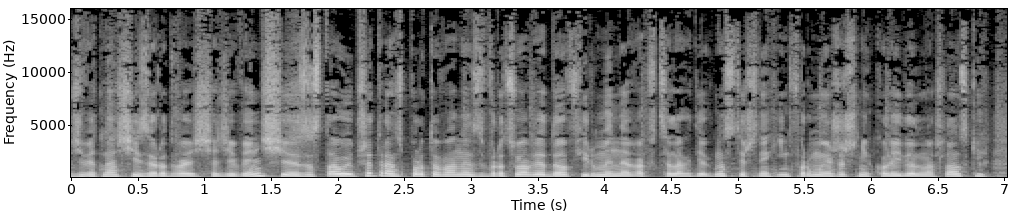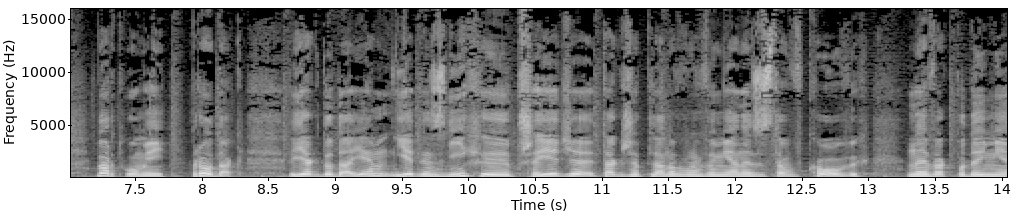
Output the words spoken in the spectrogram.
019 i 029 zostały przetransportowane z Wrocławia do firmy Newag w celach diagnostycznych, informuje rzecznik kolei dolnośląskich Bartłomiej Rodak. Jak dodaje, jeden z nich y, przejedzie także planową wymianę zestawów kołowych. Newag podejmie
